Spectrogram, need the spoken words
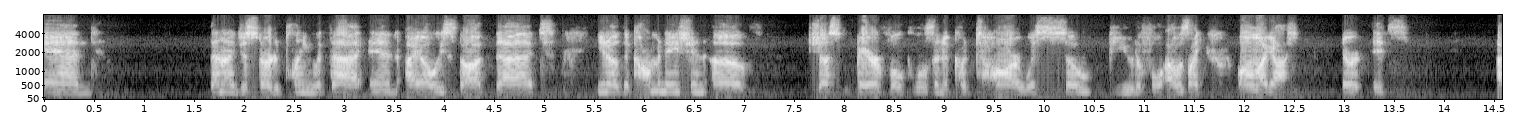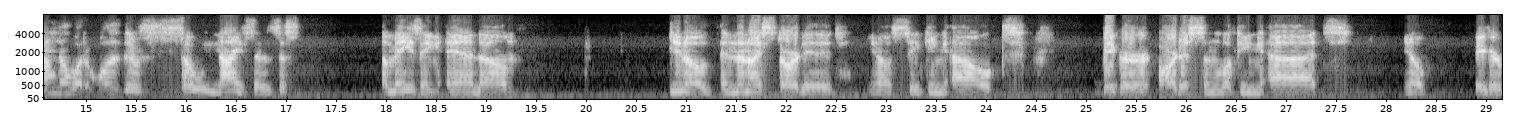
and then I just started playing with that. And I always thought that, you know, the combination of just bare vocals and a guitar was so beautiful. I was like, oh my gosh, there it's I don't know what it was. It was so nice. It was just amazing. And um you know, and then I started, you know, seeking out bigger artists and looking at, you know, bigger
